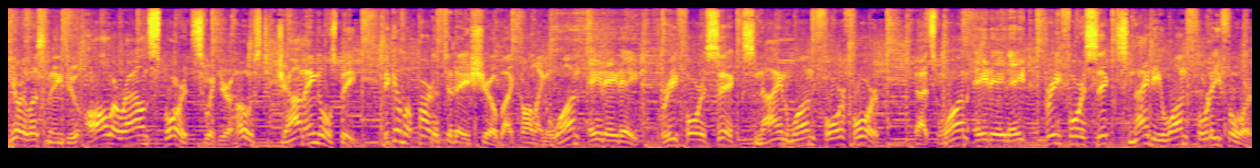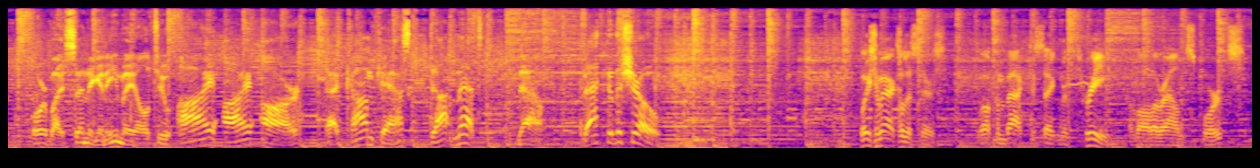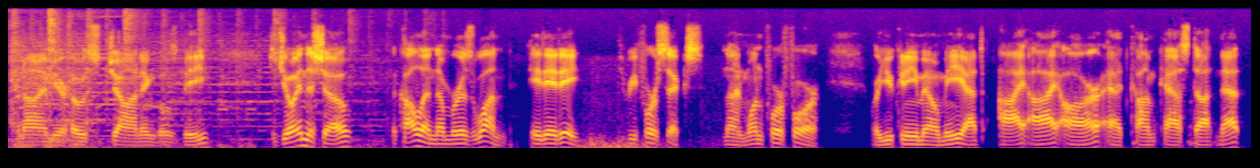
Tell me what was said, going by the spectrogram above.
You're listening to All Around Sports with your host, John Inglesby. Become a part of today's show by calling 1 888 346 9144. That's 1 888 346 9144. Or by sending an email to IIR at Comcast.net. Now, back to the show. Voice America listeners, welcome back to segment three of All Around Sports, and I'm your host, John Inglesby. To join the show, the call in number is 1 888 346 9144, or you can email me at IIR at Comcast.net.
